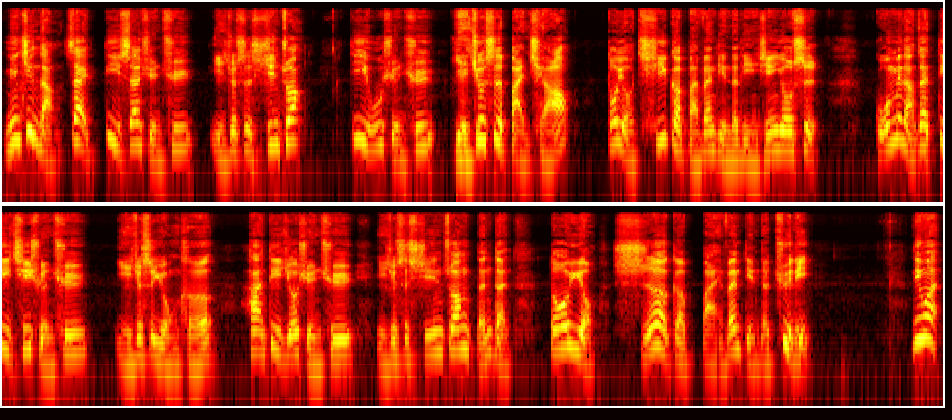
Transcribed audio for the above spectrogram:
民进党在第三选区，也就是新庄；第五选区，也就是板桥，都有七个百分点的领先优势。国民党在第七选区，也就是永和和第九选区，也就是新庄等等，都有十二个百分点的距离。另外，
